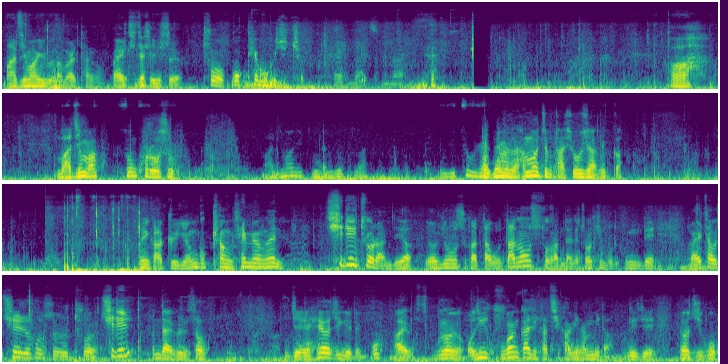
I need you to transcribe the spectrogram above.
마지막이구나 말 타는 거. 말 진짜 재밌어요. 투어 꼭 해보기 추천. 아, 마지막 송콜 호수. 마지막이 좀 모르겠지만 뭐 유튜브 잘 되면 한 번쯤 다시 오지 않을까? 그러니까 그 영국형 3명은 7일 투어를 한대요 여기 호수 갔다 뭐 다른 호수도 간다는데 정확히 모르겠는데 말 타고 7일 호수를 투어 7일 한다 그래서 이제 헤어지게 됐고 아 물론 어디 구간까지 같이 가긴 합니다. 근데 이제 헤어지고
